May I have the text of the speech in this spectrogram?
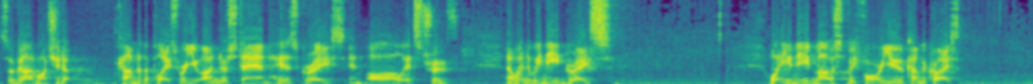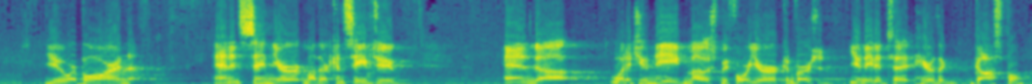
So God wants you to come to the place where you understand His grace in all its truth. Now, when do we need grace? What do you need most before you come to Christ? You were born, and in sin your mother conceived you, and uh, what did you need most before your conversion? You needed to hear the gospel,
